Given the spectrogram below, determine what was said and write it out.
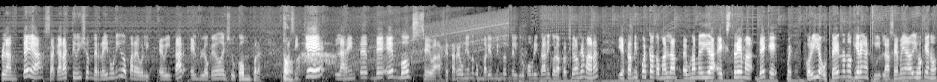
plantea sacar Activision del Reino Unido para evi- evitar el bloqueo de su compra. Toma. Así que la gente de Xbox se va, se está reuniendo con varios miembros del grupo británico la próxima semana y están dispuestos a tomar la- eh, una medida extrema de que, pues, Corillo, ustedes no nos quieren aquí, la CMA dijo que no,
